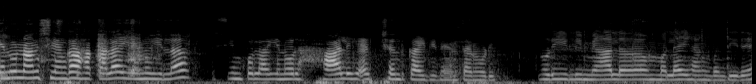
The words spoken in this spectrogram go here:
ಏನು ನಾನು ಶೇಂಗಾ ಹಾಕಲ್ಲ, ಏನೂ ಇಲ್ಲ. ಸಿಂಪಲ್ ಆಗಿ ನೋಡಿ ಹಾಲು ಎಷ್ಟು ಚಂದ ಕಾಯ್ದಿದೆ ಅಂತ ನೋಡಿ. ನೋಡಿ ಇಲ್ಲಿ ಮ್ಯಾಲ ಮಲೈ ಹೆಂಗೆ ಬಂದಿದೆ.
